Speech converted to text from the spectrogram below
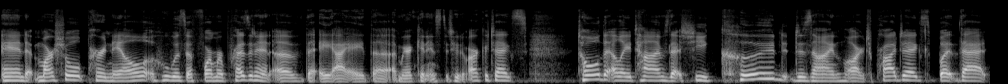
And Marshall Purnell, who was a former president of the AIA, the American Institute of Architects, told the LA Times that she could design large projects, but that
